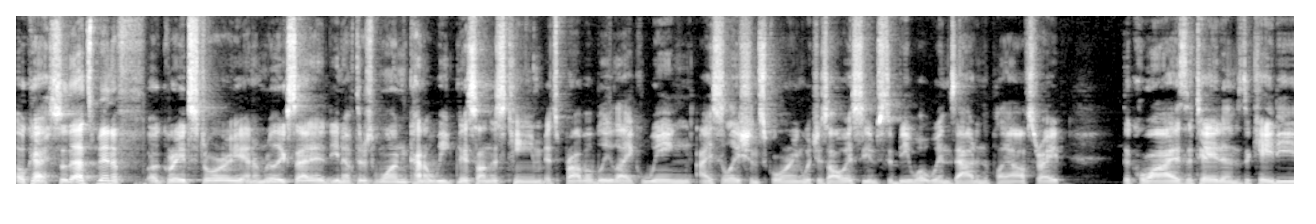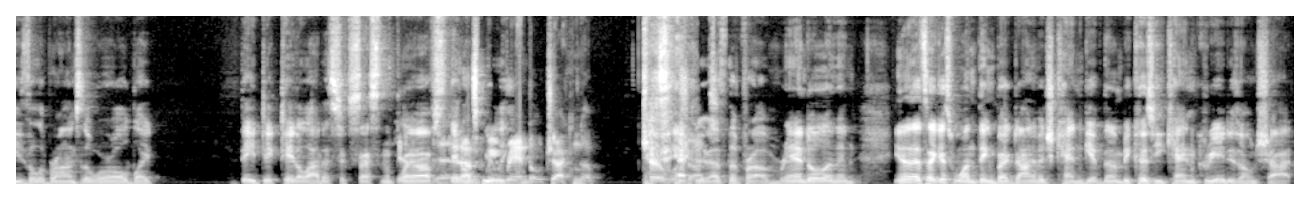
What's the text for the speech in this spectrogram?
okay, so that's been a, a great story, and I'm really excited. You know, if there's one kind of weakness on this team, it's probably like wing isolation scoring, which is always seems to be what wins out in the playoffs, right? The Kawhis, the Tatum's, the KDs, the LeBrons of the world, like they dictate a lot of success in the playoffs. Yeah, yeah, they don't really Randle jacking up terrible exactly, shots. That's the problem. Randle, and then you know that's I guess one thing Bogdanovic can give them because he can create his own shot.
